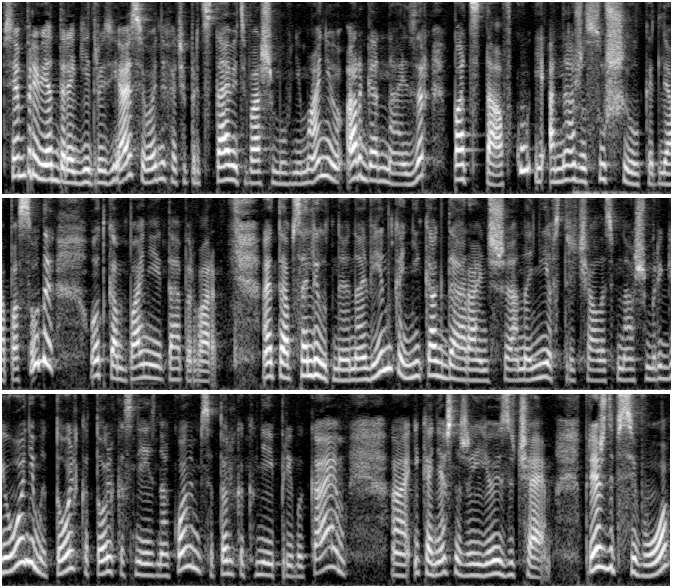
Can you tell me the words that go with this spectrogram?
Всем привет, дорогие друзья! Сегодня хочу представить вашему вниманию органайзер, подставку и она же сушилка для посуды от компании Tupperware. Это абсолютная новинка, никогда раньше она не встречалась в нашем регионе, мы только-только с ней знакомимся, только к ней привыкаем а, и, конечно же, ее изучаем. Прежде всего,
